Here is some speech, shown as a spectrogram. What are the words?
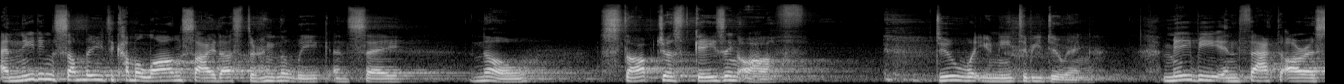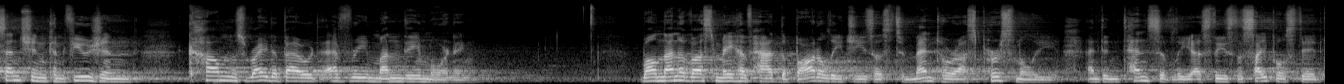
and needing somebody to come alongside us during the week and say, No, stop just gazing off. Do what you need to be doing. Maybe, in fact, our ascension confusion comes right about every Monday morning. While none of us may have had the bodily Jesus to mentor us personally and intensively as these disciples did,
